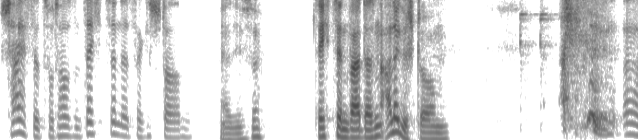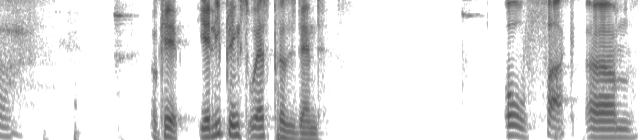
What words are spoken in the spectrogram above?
Scheiße, 2016 ist er gestorben. Ja, siehst du? 16 war, da sind alle gestorben. Ah. Okay, Ihr Lieblings-US-Präsident. Oh, fuck. Ähm,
